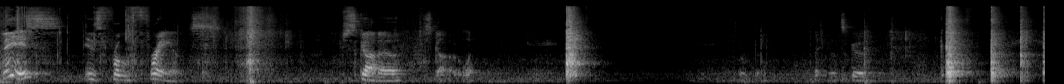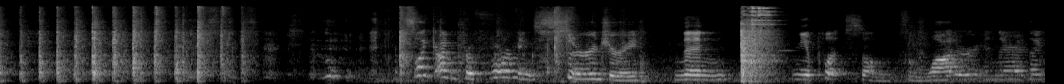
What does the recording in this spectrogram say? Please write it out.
This is from France. Just gotta, just gotta like. Okay, I think that's good. It's like I'm performing surgery, and then you put some some water in there. I think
